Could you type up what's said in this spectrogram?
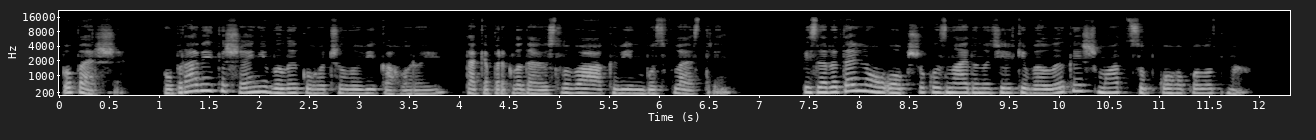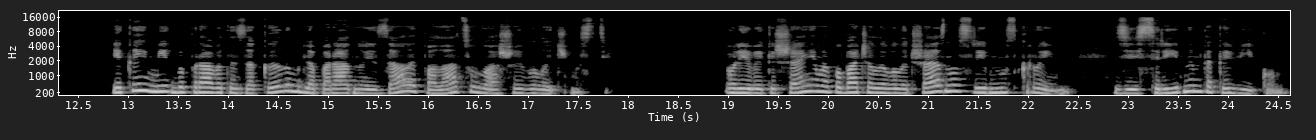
По-перше, у правій кишені великого чоловіка гори, так я перекладаю слова Квінбус Флестрін, після ретельного обшуку знайдено тільки великий шмат цупкого полотна який міг би правити за килим для парадної зали палацу вашої величності. У лівій кишені ми побачили величезну срібну скриню зі срібним таки віком,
